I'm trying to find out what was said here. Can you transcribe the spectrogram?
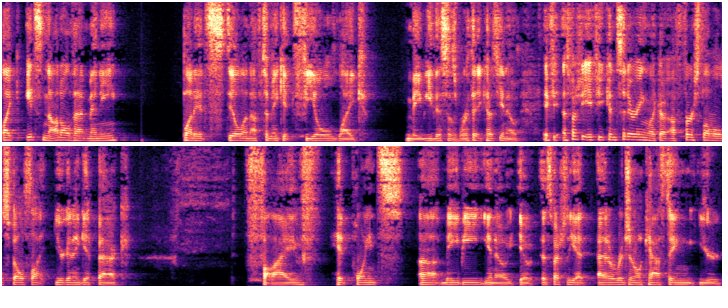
like it's not all that many, but it's still enough to make it feel like maybe this is worth it because you know if especially if you're considering like a, a first level spell slot, you're going to get back five hit points uh, maybe you know, you know, especially at, at original casting you're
